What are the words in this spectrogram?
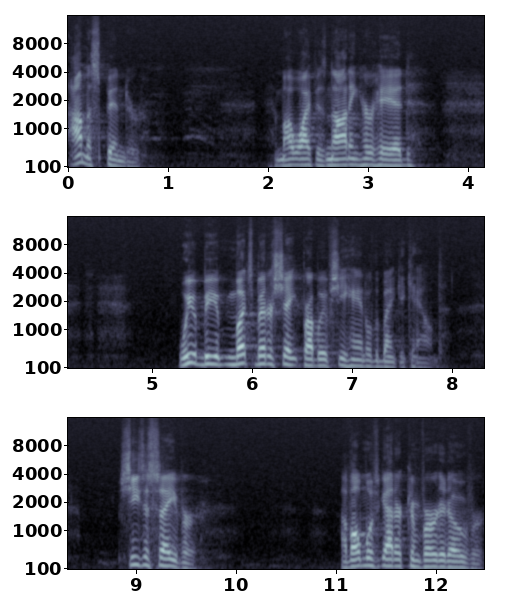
I'm a spender. My wife is nodding her head. We would be in much better shape probably if she handled the bank account. She's a saver. I've almost got her converted over.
